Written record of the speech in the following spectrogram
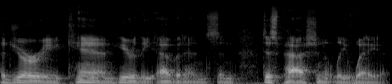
a, jury can hear the evidence and dispassionately weigh it.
